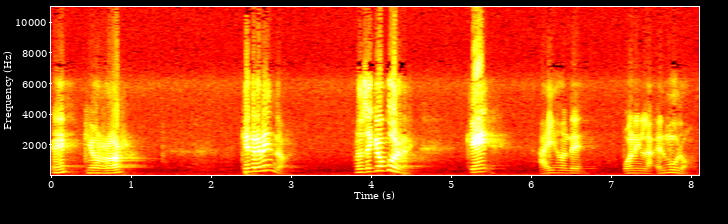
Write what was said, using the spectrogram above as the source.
¿Eh? ¡Qué horror! ¡Qué tremendo! No sé qué ocurre. Que ahí es donde ponen el muro.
